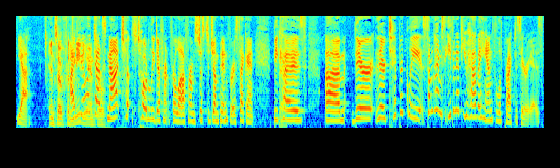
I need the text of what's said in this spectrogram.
Yeah. And so for the media. I feel like answer, that's not t- totally different for law firms. Just to jump in for a second, because yeah. um, they're they're typically sometimes even if you have a handful of practice areas,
